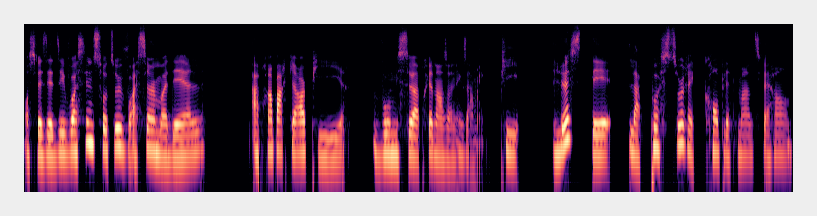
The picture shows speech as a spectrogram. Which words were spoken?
On se faisait dire voici une structure, voici un modèle, apprends par cœur, puis vomis ça après dans un examen. Puis là, c'était la posture est complètement différente.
